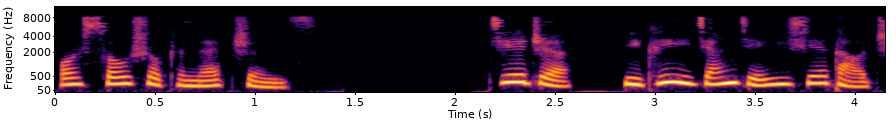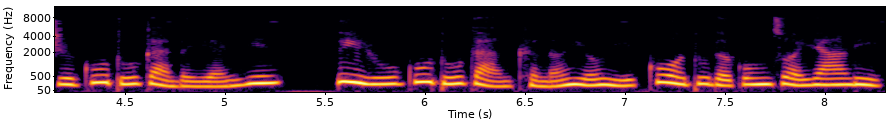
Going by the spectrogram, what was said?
or social connections. 接着，你可以讲解一些导致孤独感的原因，例如孤独感可能由于过度的工作压力、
